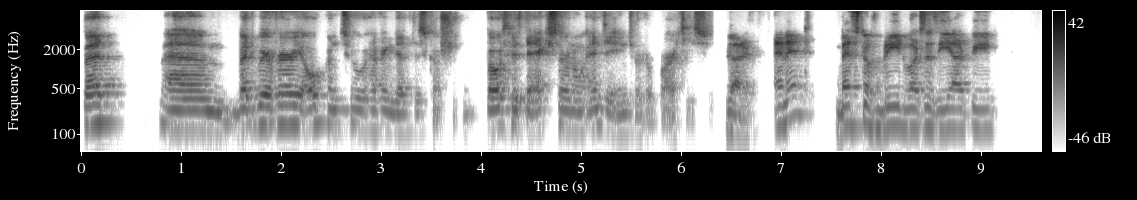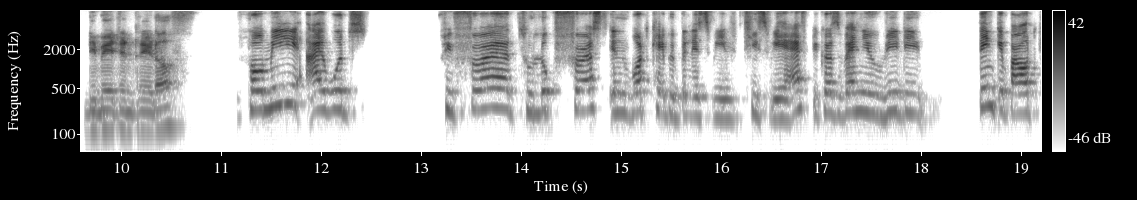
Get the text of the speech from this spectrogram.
But um, but we're very open to having that discussion, both with the external and the internal parties. Got it. Annette best of breed versus ERP debate and trade off. For me, I would prefer to look first in what capabilities we, we have, because when you really think about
